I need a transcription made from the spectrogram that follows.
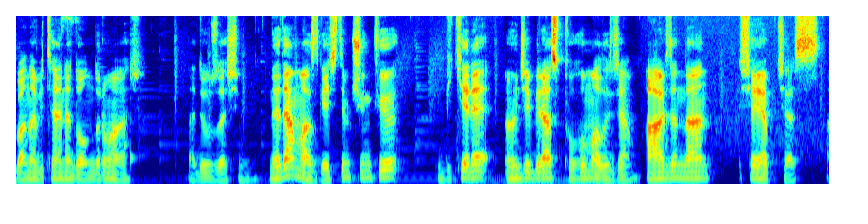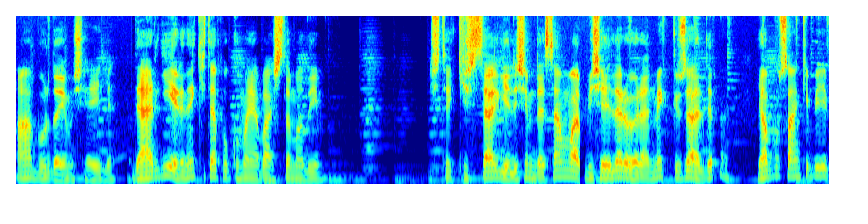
bana bir tane dondurma ver. Hadi uza şimdi. Neden vazgeçtim? Çünkü bir kere önce biraz tohum alacağım. Ardından şey yapacağız. Aa buradaymış Hayley. Dergi yerine kitap okumaya başlamalıyım. İşte kişisel gelişim desem var. Bir şeyler öğrenmek güzel değil mi? Ya bu sanki bir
